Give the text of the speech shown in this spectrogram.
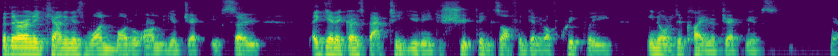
but they're only counting as one model on the objective. So again, it goes back to you need to shoot things off and get it off quickly in order to claim objectives Yeah,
